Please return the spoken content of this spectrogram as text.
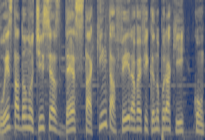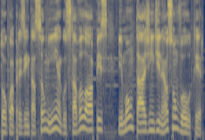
O Estadão Notícias desta quinta-feira vai ficando por aqui. Contou com a apresentação minha, Gustavo Lopes, e montagem de Nelson Volter.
